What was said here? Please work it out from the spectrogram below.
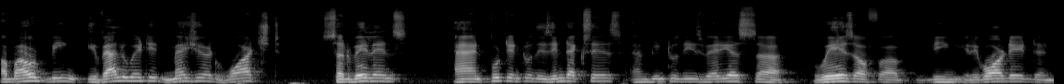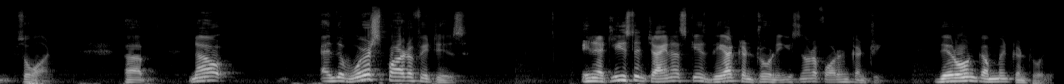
about being evaluated, measured, watched, surveillance, and put into these indexes and into these various uh, ways of uh, being rewarded and so on. Uh, now, and the worst part of it is, in at least in China's case, they are controlling. It's not a foreign country; their own government controlling.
